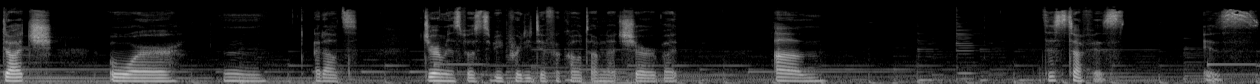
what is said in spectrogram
Dutch or hmm, what else? German's supposed to be pretty difficult. I'm not sure, but um, this stuff is is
